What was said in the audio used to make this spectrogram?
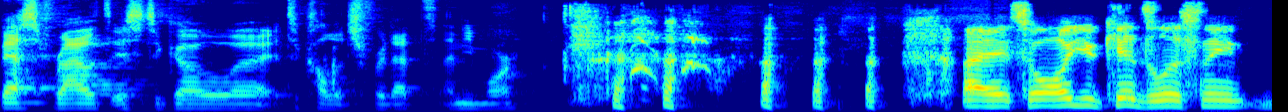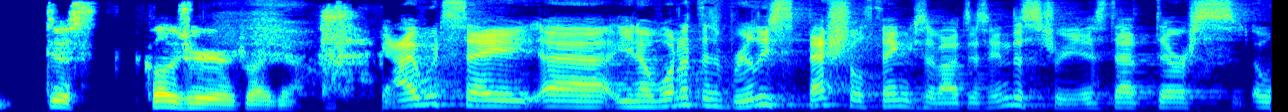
best route is to go uh, to college for that anymore. I, so all you kids listening just close your ears right now. I would say uh, you know one of the really special things about this industry is that there's a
